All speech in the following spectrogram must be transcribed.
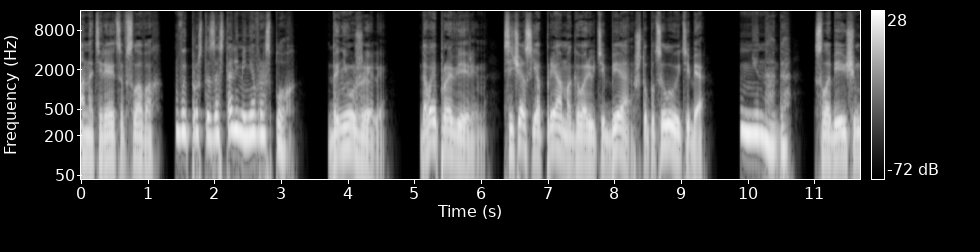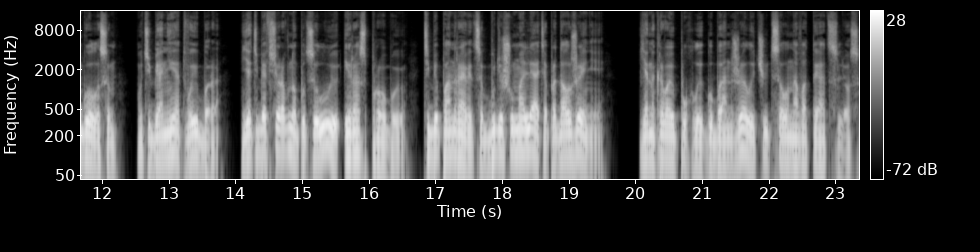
Она теряется в словах. «Вы просто застали меня врасплох». «Да неужели? Давай проверим. Сейчас я прямо говорю тебе, что поцелую тебя». «Не надо», — слабеющим голосом. «У тебя нет выбора. Я тебя все равно поцелую и распробую. Тебе понравится, будешь умолять о продолжении». Я накрываю пухлые губы Анжелы, чуть солоноватые от слез.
